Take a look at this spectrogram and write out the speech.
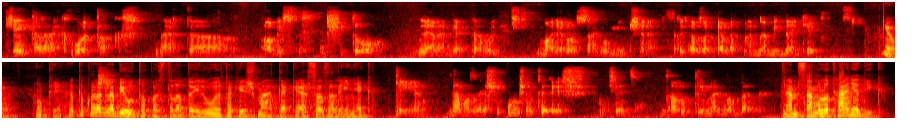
kénytelenek voltak, mert a biztosító nem engedte, hogy Magyarországon nincsenek. Hogy haza kellett mennem mindenképp. Jó, oké. Hát akkor legalább jó tapasztalataid voltak, és már tekersz, az a lényeg. Igen, nem az első kulcsontörés, úgyhogy a rutin megvan benne. Nem számolod hányadik?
